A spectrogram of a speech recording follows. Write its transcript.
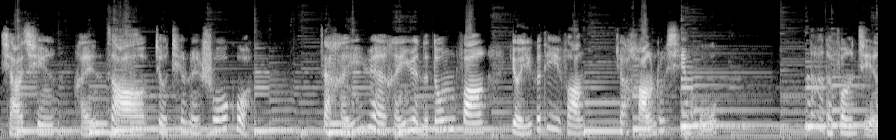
小青很早就听人说过，在很远很远的东方有一个地方叫杭州西湖，的风景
